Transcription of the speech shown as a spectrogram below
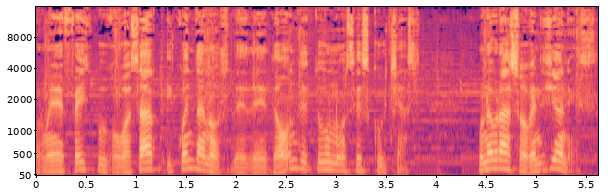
por medio de Facebook o WhatsApp y cuéntanos desde dónde tú nos escuchas. Un abrazo, bendiciones.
